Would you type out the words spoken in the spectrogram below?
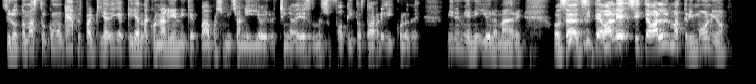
si lo tomas tú como que, ah, pues para que ya diga que ya anda con alguien y que pueda presumir su anillo y la chingadera, se tome sus fotitos todas ridículas de, miren mi anillo y la madre. O sea, si te vale, si te vale el matrimonio,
